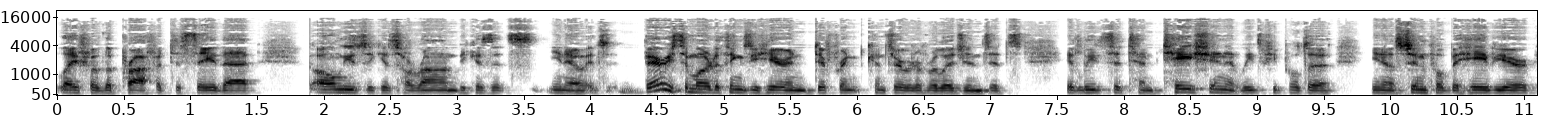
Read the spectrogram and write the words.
life of the prophet to say that all music is haram because it's, you know, it's very similar to things you hear in different conservative religions. It's, it leads to temptation. It leads people to, you know, sinful behavior.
